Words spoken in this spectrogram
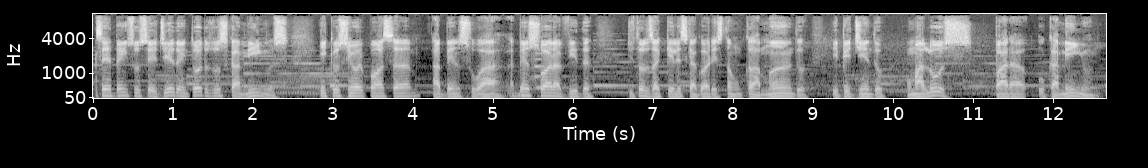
ser bem-sucedido em todos os caminhos e que o Senhor possa abençoar, abençoar a vida de todos aqueles que agora estão clamando e pedindo uma luz para o caminho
